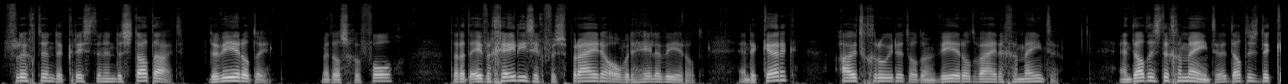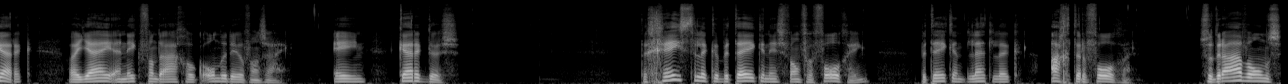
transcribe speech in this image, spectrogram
vluchtten de christenen de stad uit, de wereld in, met als gevolg dat het evangelie zich verspreidde over de hele wereld en de kerk uitgroeide tot een wereldwijde gemeente. En dat is de gemeente, dat is de kerk, waar jij en ik vandaag ook onderdeel van zijn. Eén kerk dus. De geestelijke betekenis van vervolging betekent letterlijk achtervolgen. Zodra we ons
